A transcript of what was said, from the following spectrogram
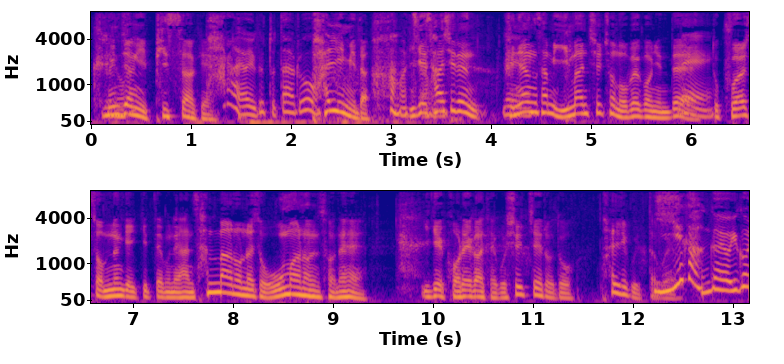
그래요? 굉장히 비싸게 팔아요, 이것도 따로. 팔립니다. 이게 참. 사실은 그냥 네. 사면 27,500원인데 네. 또 구할 수 없는 게 있기 때문에 한 3만 원에서 5만 원 선에 이게 거래가 되고 실제로도 팔리고 있다고요. 이해가 안 가요. 이거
